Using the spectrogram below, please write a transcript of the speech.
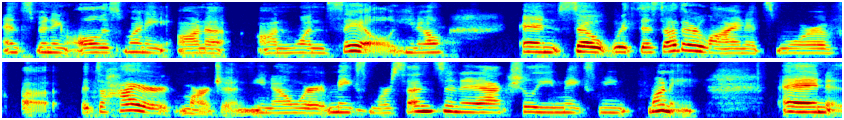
and spending all this money on a on one sale you know? And so with this other line it's more of uh, it's a higher margin you know where it makes more sense and it actually makes me money and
